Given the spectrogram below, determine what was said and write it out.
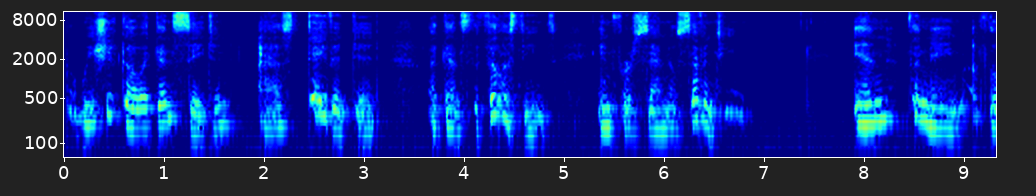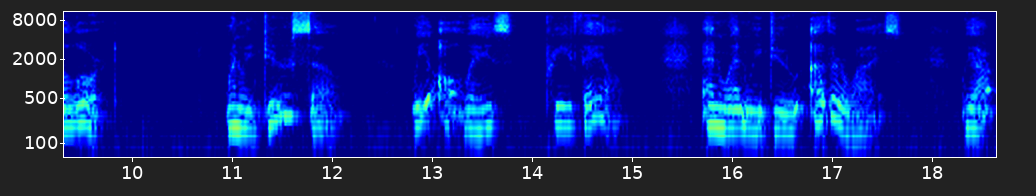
but we should go against Satan as David did against the Philistines in 1 Samuel 17. In the name of the Lord. When we do so, we always prevail. And when we do otherwise, we are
